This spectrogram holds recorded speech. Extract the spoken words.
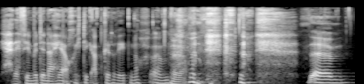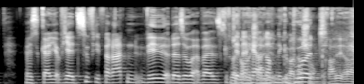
ja, der Film wird ja nachher auch richtig abgedreht noch. Ähm, ja. ähm, weiß gar nicht, ob ich jetzt zu viel verraten will oder so, aber es gibt ja nachher auch noch eine Geburt. Gerade, ja,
